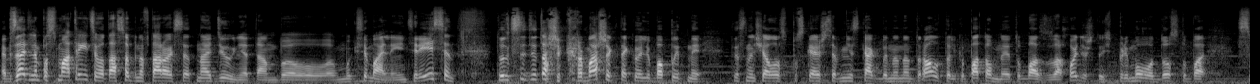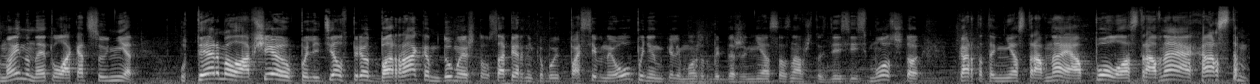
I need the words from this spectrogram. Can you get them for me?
обязательно посмотрите. Вот особенно второй сет на Дюне там был максимально интересен. Тут, кстати, тоже кармашек такой любопытный. Ты сначала спускаешься вниз как бы на натурал, только потом на эту базу заходишь. То есть прямого доступа с мейна на эту локацию нет. У Термала вообще полетел вперед бараком, думая, что у соперника будет пассивный опенинг, или, может быть, даже не осознав, что здесь есть мост, что карта-то не островная, а полуостровная. Харстом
